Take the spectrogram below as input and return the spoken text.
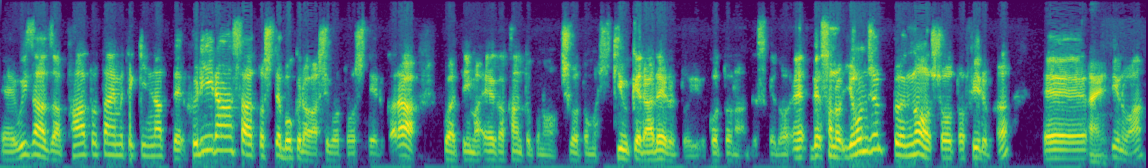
えーウィザーズはパートタイム的になって、フリーランサーとして僕らは仕事をしているから、こうやって今、映画監督の仕事も引き受けられるということなんですけど、えで、その40分のショートフィルム、えーはい。っていうのは、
